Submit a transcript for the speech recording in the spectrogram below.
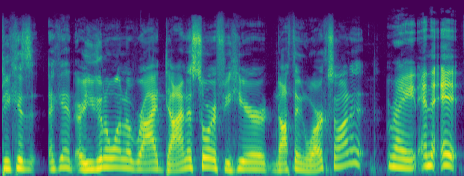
Because again, are you going to want to ride Dinosaur if you hear nothing works on it? Right. And it,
